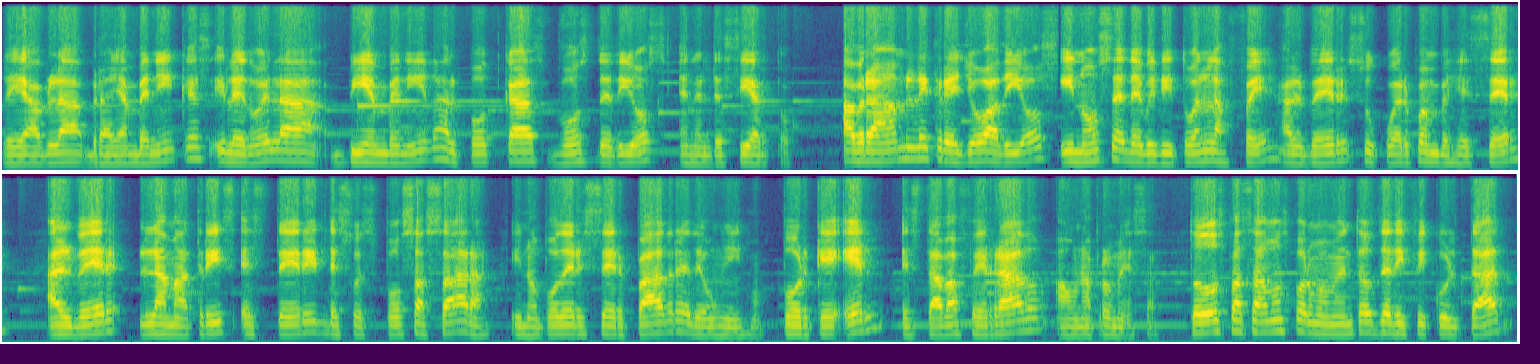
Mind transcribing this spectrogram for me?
Le habla Brian Beníquez y le doy la bienvenida al podcast Voz de Dios en el Desierto. Abraham le creyó a Dios y no se debilitó en la fe al ver su cuerpo envejecer, al ver la matriz estéril de su esposa Sara y no poder ser padre de un hijo, porque él estaba aferrado a una promesa. Todos pasamos por momentos de dificultad,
